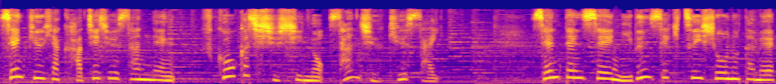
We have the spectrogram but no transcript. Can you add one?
1983年福岡市出身の39歳。先天性二分脊椎症のため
